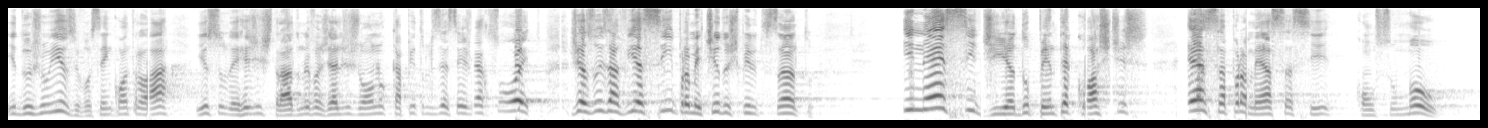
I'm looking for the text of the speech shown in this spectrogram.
e do juízo. Você encontra lá isso registrado no Evangelho de João, no capítulo 16, verso 8. Jesus havia sim prometido o Espírito Santo. E nesse dia do Pentecostes, essa promessa se consumou.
